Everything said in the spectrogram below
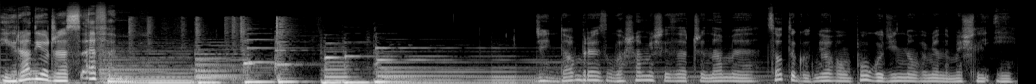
i Radio Jazz FM. Dobry, zgłaszamy się, zaczynamy cotygodniową, półgodzinną wymianę myśli i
